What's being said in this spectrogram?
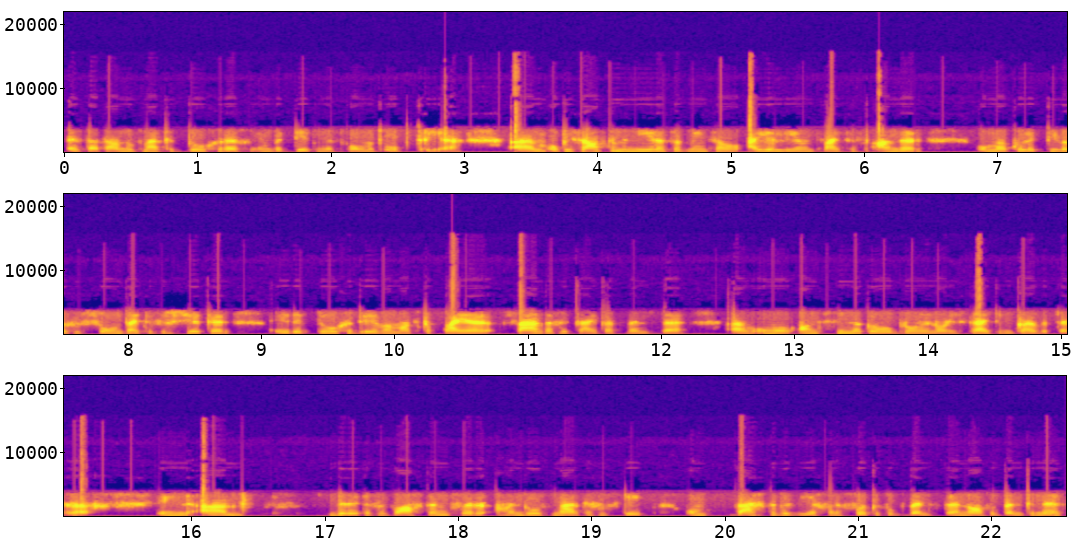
is dat handelsmerke doelgerig en betekenisvol moet optree. Um op dieselfde manier as wat mense hul eie lewenswyse verander om 'n kollektiewe gesondheid te verseker, het dit doelgedrewe maatskappye verder gekyk as winste um, om aansienlike hulpbronne na die stryd teen COVID te rig. En um Dit het 'n verwagting vir handelsmerke geskep om weg te beweeg van 'n fokus op winste na verbintenis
